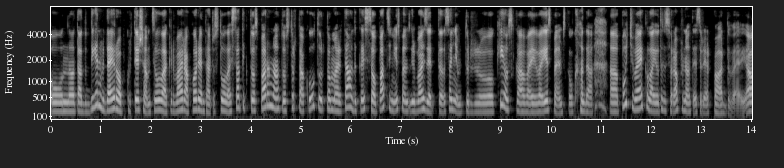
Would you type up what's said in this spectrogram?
un uh, tādu dienvidu Eiropu, kur tiešām cilvēki ir vairāk orientēti uz to, lai satiktos, parunātos, tur tā kultūra tomēr ir tāda, ka es savu paciņu iespējams gribu aiziet uh, saņemt tur uh, kioskā vai, vai iespējams kaut kādā uh, puķu veikalā, jo tad es varu aprunāties arī ar pārdevēju. Jā,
